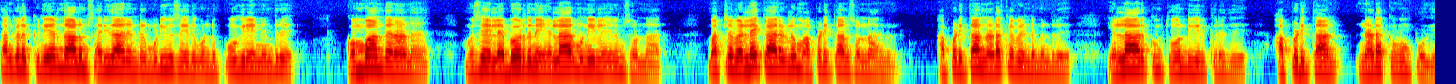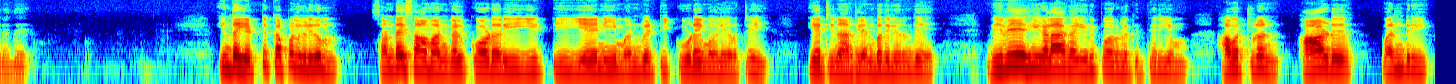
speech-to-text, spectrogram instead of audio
தங்களுக்கு நேர்ந்தாலும் சரிதான் என்று முடிவு செய்து கொண்டு போகிறேன் என்று கொம்பாந்தனான முசே லெபோர்தனை எல்லார் முன்னிலையிலும் சொன்னார். மற்ற வெள்ளைக்காரர்களும் அப்படித்தான் சொன்னார்கள். அப்படித்தான் நடக்க வேண்டும் என்று எல்லாருக்கும் தோன்றியிருக்கிறது. அப்படித்தான் நடக்கவும் போகிறது. இந்த எட்டு கப்பல்களிலும் சண்டை சாமான்கள் கோடரி ஈட்டி ஏணி மண்வெட்டி கூடை முதலியவற்றை ஏற்றினார்கள் என்பதிலிருந்து விவேகிகளாக இருப்பவர்களுக்கு தெரியும். அவற்றுடன் ஆடு பன்றி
